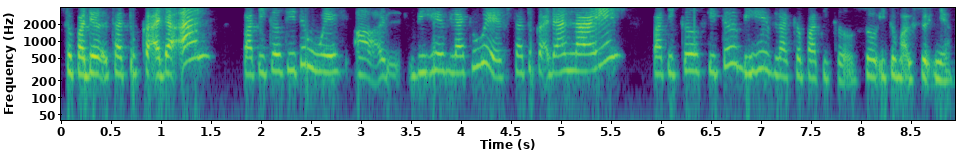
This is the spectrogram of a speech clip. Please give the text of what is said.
so pada satu keadaan particles kita wave uh, behave like a wave. Satu keadaan lain particles kita behave like a particle. So itu maksudnya.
